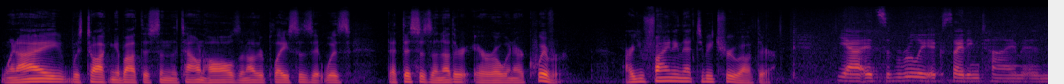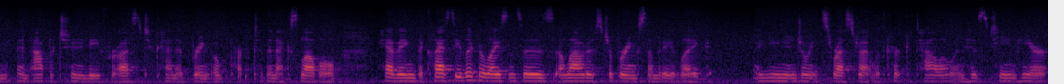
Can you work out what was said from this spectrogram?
When I was talking about this in the town halls and other places, it was that this is another arrow in our quiver. Are you finding that to be true out there? Yeah, it's a really exciting time and an opportunity for us to kind of bring Oak Park to the next level. Having the Class C liquor licenses allowed us to bring somebody like a Union Joints restaurant with Kirk Catallo and his team here.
